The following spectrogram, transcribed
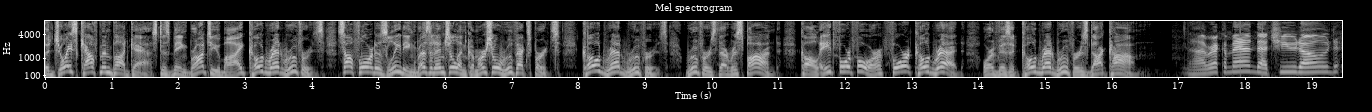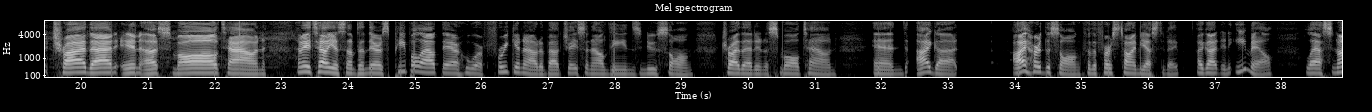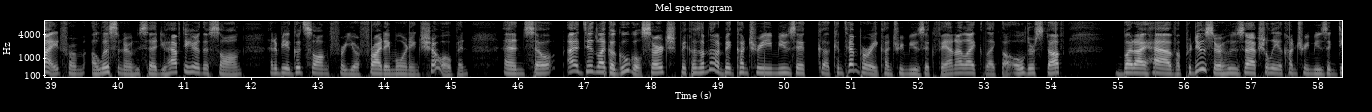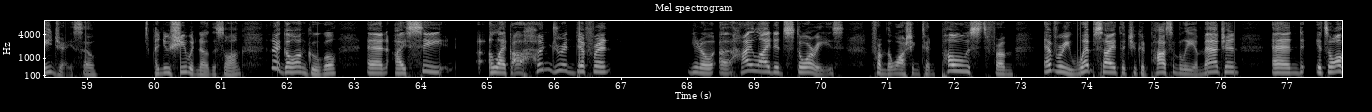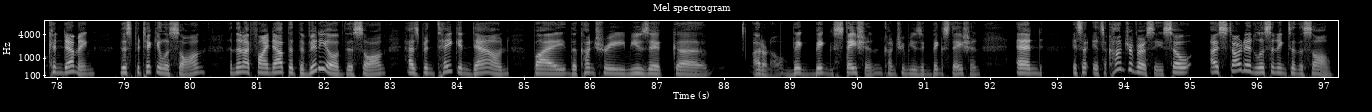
The Joyce Kaufman Podcast is being brought to you by Code Red Roofers, South Florida's leading residential and commercial roof experts. Code Red Roofers, roofers that respond. Call 844 4 Code Red or visit CodeRedRoofers.com. I recommend that you don't try that in a small town. Let me tell you something. There's people out there who are freaking out about Jason Aldean's new song try that in a small town. And I got, I heard the song for the first time yesterday. I got an email last night from a listener who said, You have to hear this song, and it'd be a good song for your Friday morning show open. And so I did like a Google search because I'm not a big country music, uh, contemporary country music fan. I like like the older stuff, but I have a producer who's actually a country music DJ. So I knew she would know the song. And I go on Google and I see uh, like a hundred different, you know, uh, highlighted stories from the Washington Post, from every website that you could possibly imagine. And it's all condemning this particular song. And then I find out that the video of this song has been taken down by the country music uh, I don't know, big big station, country music big station, and it's a it's a controversy. So I started listening to the song.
